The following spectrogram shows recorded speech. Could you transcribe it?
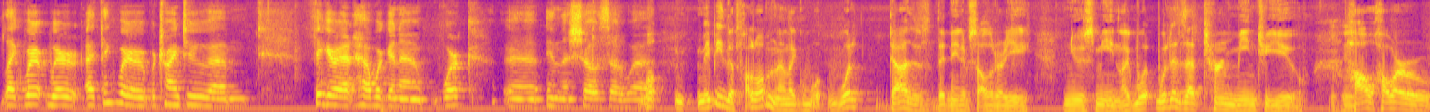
like we're we're I think we're we're trying to um, figure out how we're going to work uh, in the show. So, uh, well, maybe the follow up on that, like, what, what, does the Native Solidarity News mean? Like, what, what does that term mean to you? Mm-hmm. How how are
